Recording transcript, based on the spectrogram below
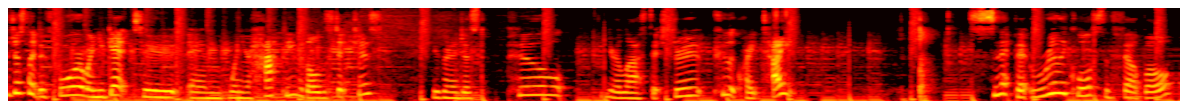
So just like before, when you get to, um, when you're happy with all the stitches, you're going to just pull your last stitch through, pull it quite tight, snip it really close to the felt ball,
